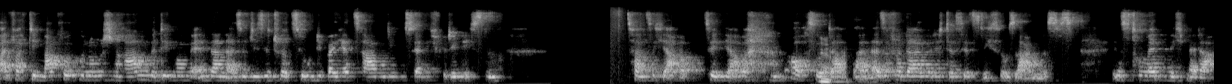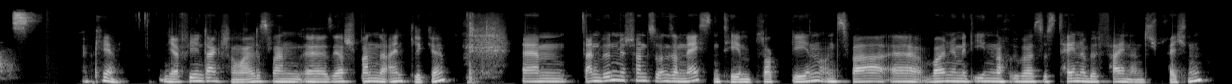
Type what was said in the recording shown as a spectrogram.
einfach die makroökonomischen Rahmenbedingungen ändern. Also die Situation, die wir jetzt haben, die muss ja nicht für die nächsten 20 Jahre, 10 Jahre auch so ja. da sein. Also von daher würde ich das jetzt nicht so sagen. Das ist Instrument nicht mehr da ist. Okay. Ja, vielen Dank schon mal. Das waren äh, sehr spannende Einblicke. Ähm, dann würden wir schon zu unserem nächsten Themenblock gehen. Und zwar äh, wollen wir mit Ihnen noch über Sustainable Finance sprechen.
